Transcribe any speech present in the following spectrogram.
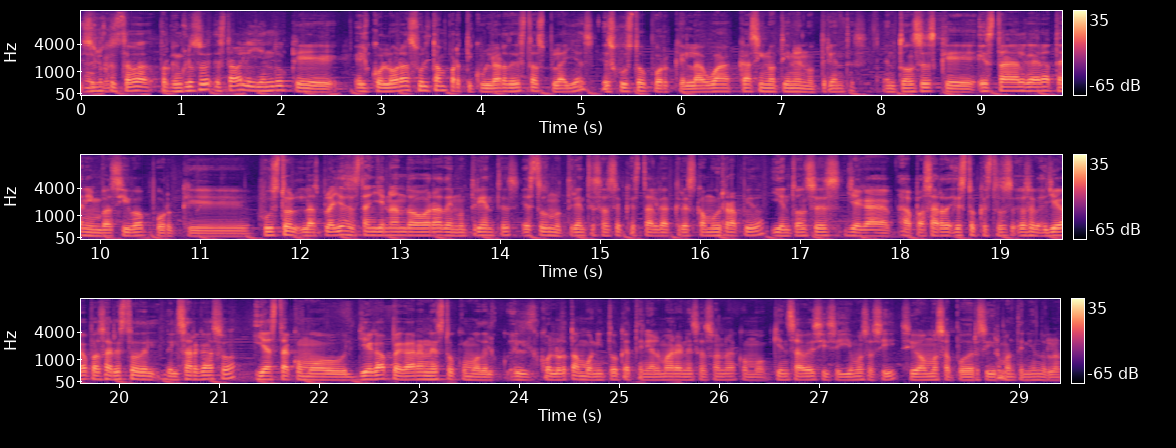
Eso es lo que estaba, porque incluso estaba leyendo que el color azul tan particular de estas playas es justo porque el agua casi no tiene nutrientes. Entonces que esta alga era tan invasiva porque justo las playas se están llenando ahora de nutrientes. Estos nutrientes hacen que esta alga crezca muy rápido y entonces llega a pasar esto que esto, o sea, llega a pasar esto del, del sargazo y hasta como llega a pegar en esto como del el color tan bonito que tenía el mar en esa zona, como quién sabe si seguimos así, si vamos a poder seguir manteniéndolo,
